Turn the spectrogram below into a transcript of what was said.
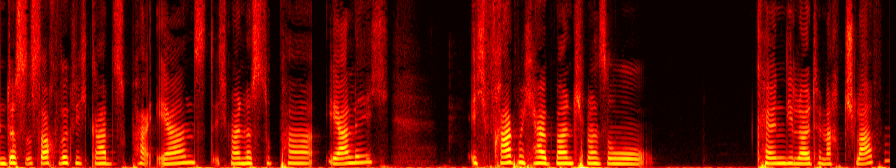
Und das ist auch wirklich gerade super ernst. Ich meine das super ehrlich. Ich frage mich halt manchmal so, können die Leute nachts schlafen?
